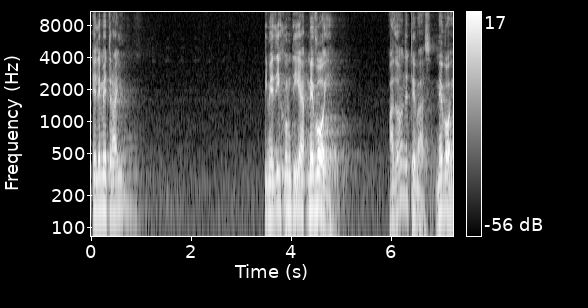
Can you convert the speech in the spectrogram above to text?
él me trajo y me dijo un día, me voy. ¿A dónde te vas? Me voy.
